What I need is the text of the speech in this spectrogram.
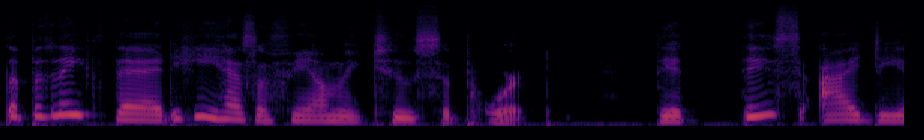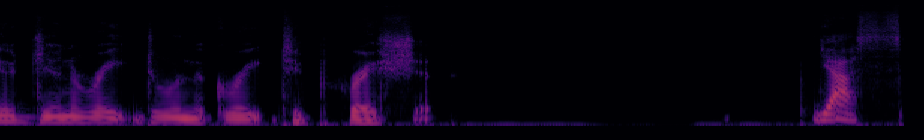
the belief that he has a family to support. Did this idea generate during the Great Depression? Yes.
